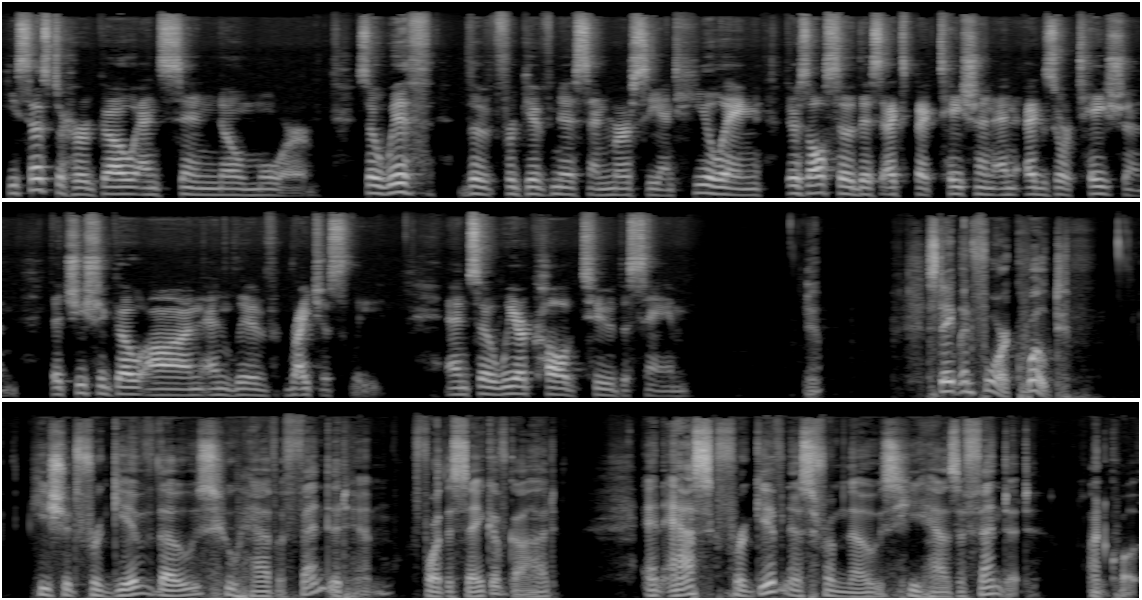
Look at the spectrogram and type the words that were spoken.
he says to her, Go and sin no more. So with the forgiveness and mercy and healing, there's also this expectation and exhortation that she should go on and live righteously. And so we are called to the same. Statement four quote, He should forgive those who have offended him for the sake of God and ask forgiveness from those he has offended. Unquote.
